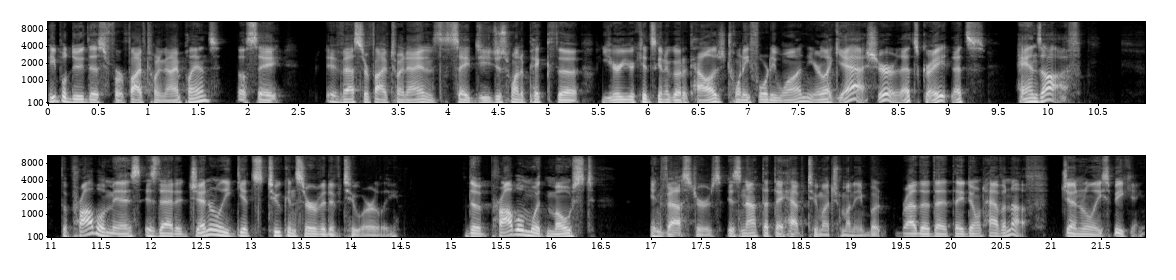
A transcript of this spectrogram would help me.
People do this for 529 plans. They'll say, investor 529 and say, do you just want to pick the year your kid's going to go to college, 2041? You're like, yeah, sure. That's great. That's hands off. The problem is, is that it generally gets too conservative too early. The problem with most investors is not that they have too much money, but rather that they don't have enough, generally speaking.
